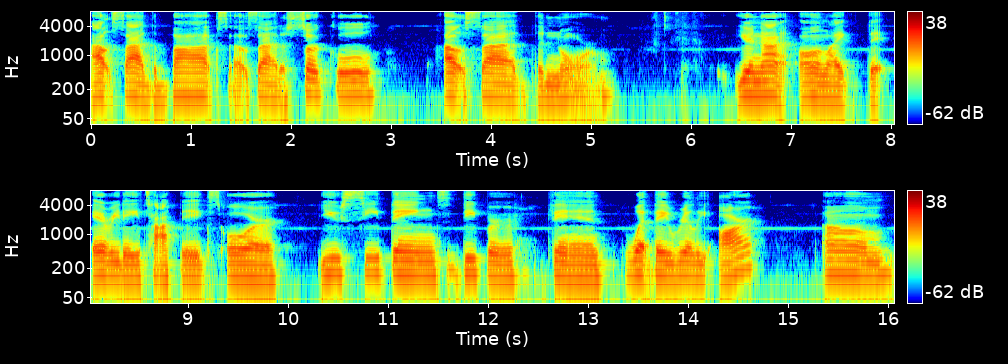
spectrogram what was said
outside the box, outside a circle, outside the norm you're not on like the everyday topics or you see things deeper than what they really are. Um,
